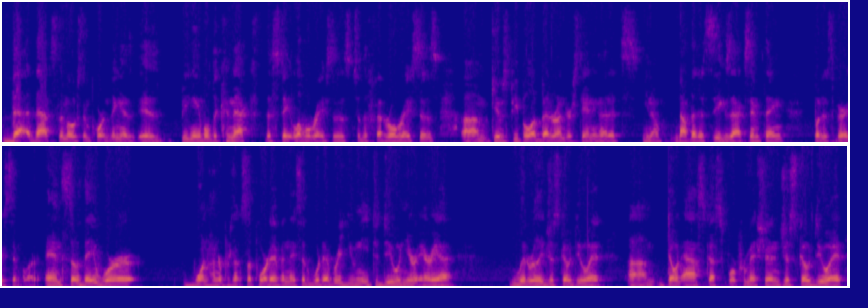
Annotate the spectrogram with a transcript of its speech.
that that's the most important thing is is being able to connect the state level races to the federal races um, gives people a better understanding that it's you know not that it's the exact same thing, but it's very similar. And so they were 100% supportive, and they said whatever you need to do in your area, literally just go do it. Um, don't ask us for permission. Just go do it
